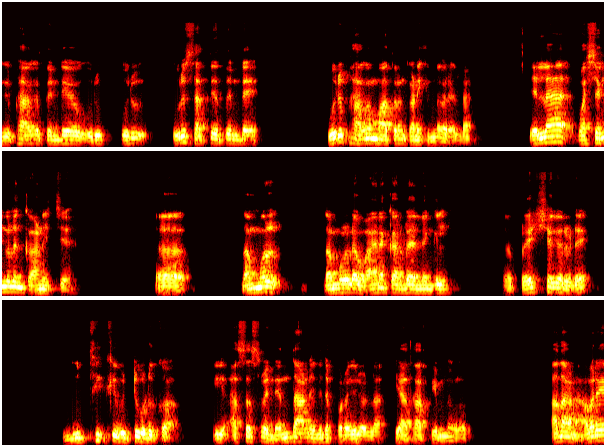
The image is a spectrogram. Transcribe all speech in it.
വിഭാഗത്തിന്റെ ഒരു ഒരു ഒരു സത്യത്തിന്റെ ഒരു ഭാഗം മാത്രം കാണിക്കുന്നവരല്ല. എല്ലാ വശങ്ങളും കാണിച്ച് നമ്മൾ നമ്മളുടെ വായനക്കാരുടെ അല്ലെങ്കിൽ പ്രേക്ഷകരുടെ ബുദ്ധിക്ക് വിട്ടുകൊടുക്കുക. ഈ അസസ്മെന്റ് എന്താണ് ഇതിന്റെ പുറകിലുള്ള യാഥാർത്ഥ്യം എന്നുള്ളത്. അതാണ്. അവരെ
